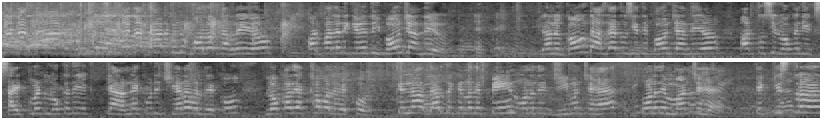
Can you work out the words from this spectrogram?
ਲਗਾਤਾਰ ਕਰ ਰਹੇ ਹੋ ਔਰ ਪਤਾ ਨਹੀਂ ਕਿਵੇਂ ਤੁਸੀਂ ਪਹੁੰਚ ਜਾਂਦੇ ਹੋ। ਤੁਹਾਨੂੰ ਕੌਣ ਦੱਸਦਾ ਤੁਸੀਂ ਇੱਥੇ ਪਹੁੰਚ ਜਾਂਦੇ ਹੋ ਔਰ ਤੁਸੀਂ ਲੋਕਾਂ ਦੀ ਐਕਸਾਈਟਮੈਂਟ ਲੋਕਾਂ ਦੀ ਇੱਕ ਧਿਆਨ ਨਾਲ ਇੱਕ ਵਾਰੀ ਚਿਹਰਾ ਵੱਲ ਵੇਖੋ, ਲੋਕਾਂ ਦੇ ਅੱਖਾਂ ਵੱਲ ਵੇਖੋ, ਕਿੰਨਾ ਦਰਦ, ਕਿੰਨਾ ਦੇ ਪੇਨ ਉਹਨਾਂ ਦੇ ਜੀਵਨ 'ਚ ਹੈ, ਉਹਨਾਂ ਦੇ ਮਨ 'ਚ ਹੈ ਕਿ ਕਿਸ ਤਰ੍ਹਾਂ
